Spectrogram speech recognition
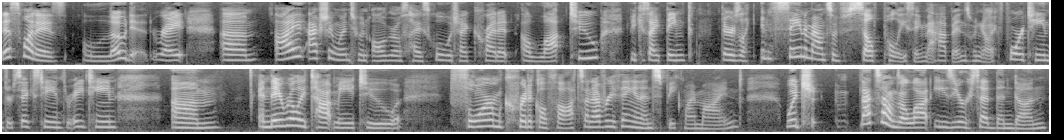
this one is loaded, right? Um, I actually went to an all girls high school, which I credit a lot to because I think there's like insane amounts of self policing that happens when you're like 14 through 16 through 18. Um, and they really taught me to form critical thoughts on everything and then speak my mind, which that sounds a lot easier said than done.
